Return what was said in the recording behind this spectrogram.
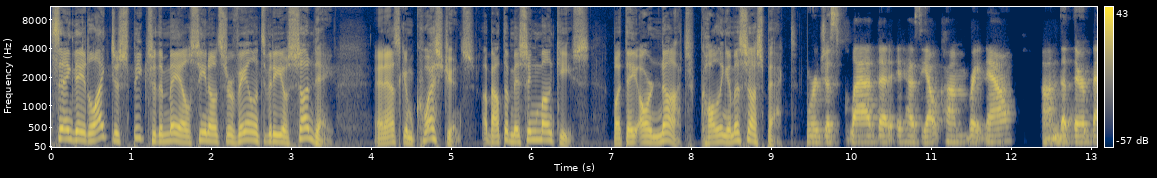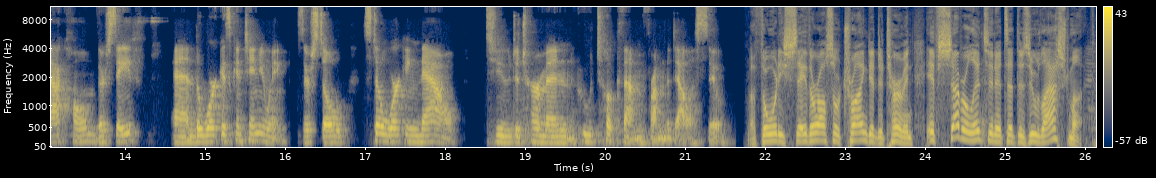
saying they'd like to speak to the male seen on surveillance video Sunday and ask him questions about the missing monkeys. But they are not calling him a suspect. We're just glad that it has the outcome right now, um, that they're back home, they're safe, and the work is continuing. They're still still working now to determine who took them from the Dallas Zoo. Authorities say they're also trying to determine if several incidents at the zoo last month,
